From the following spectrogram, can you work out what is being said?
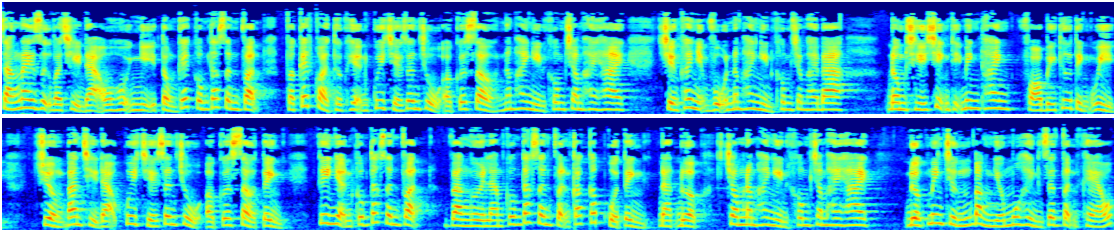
Sáng nay dự và chỉ đạo hội nghị tổng kết công tác dân vận và kết quả thực hiện quy chế dân chủ ở cơ sở năm 2022, triển khai nhiệm vụ năm 2023, đồng chí Trịnh Thị Minh Thanh, Phó Bí thư tỉnh ủy, trưởng ban chỉ đạo quy chế dân chủ ở cơ sở tỉnh, ghi nhận công tác dân vận và người làm công tác dân vận các cấp của tỉnh đạt được trong năm 2022 được minh chứng bằng nhiều mô hình dân vận khéo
